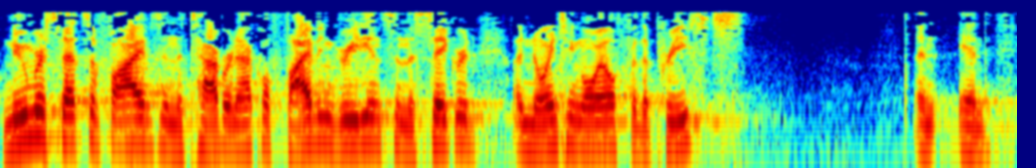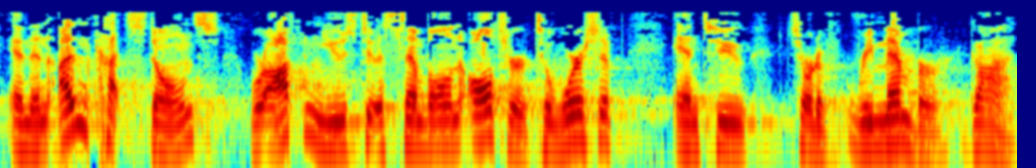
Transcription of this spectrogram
numerous sets of fives in the tabernacle, five ingredients in the sacred anointing oil for the priests. And, and, and then uncut stones were often used to assemble an altar to worship and to sort of remember God.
